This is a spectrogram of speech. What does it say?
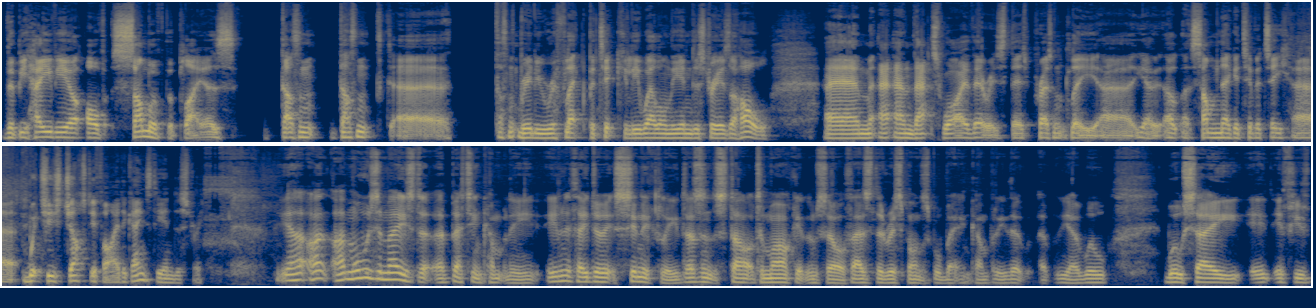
the behaviour of some of the players doesn't doesn't uh, doesn't really reflect particularly well on the industry as a whole. Um, and that's why there is there's presently uh, you know some negativity uh, which is justified against the industry. Yeah, I, am always amazed that a betting company, even if they do it cynically, doesn't start to market themselves as the responsible betting company that uh, you know will will say if you've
